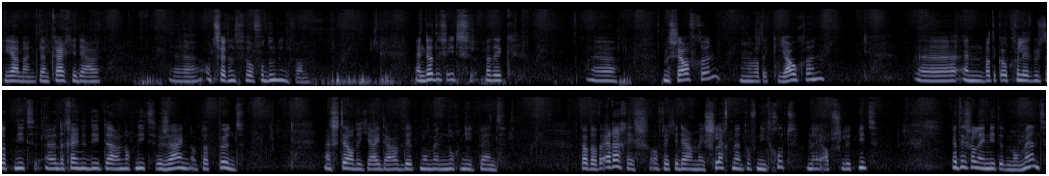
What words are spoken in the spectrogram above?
ja, dan, dan krijg je daar uh, ontzettend veel voldoening van. En dat is iets wat ik mezelf gun, wat ik jou gun. Uh, en wat ik ook geleerd heb is dat niet degene die daar nog niet zijn op dat punt. En stel dat jij daar op dit moment nog niet bent. Dat dat erg is. Of dat je daarmee slecht bent of niet goed. Nee, absoluut niet. Het is alleen niet het moment.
